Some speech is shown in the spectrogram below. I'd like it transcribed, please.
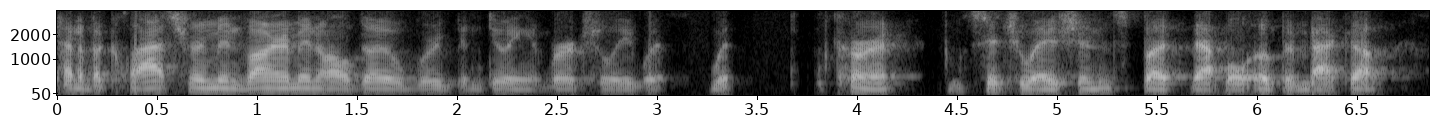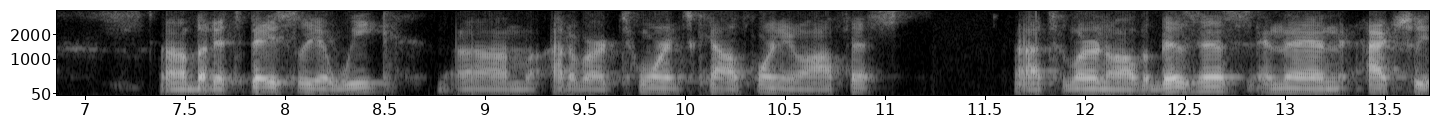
kind of a classroom environment, although we've been doing it virtually with with current situations, but that will open back up. Uh, but it's basically a week um, out of our Torrance, California office uh, to learn all the business, and then actually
